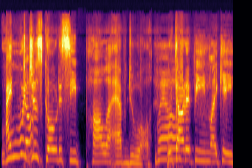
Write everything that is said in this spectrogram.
who I would don't- just go to see Paula Abdul Well- without it being like a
